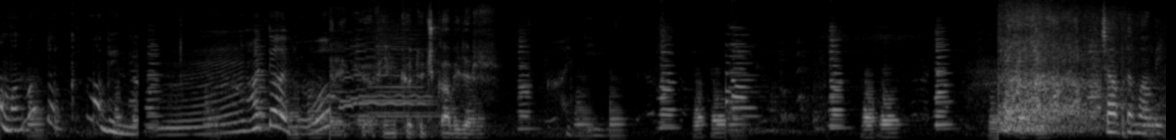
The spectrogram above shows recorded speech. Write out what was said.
ama ne olur kırma beni. Hmm, hadi alo. Gerekiyor. Film kötü çıkabilir. Hadi. Çantamı alayım.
